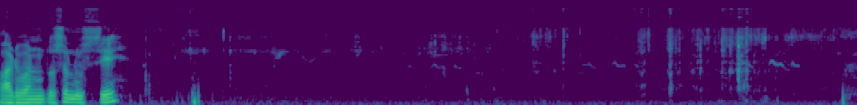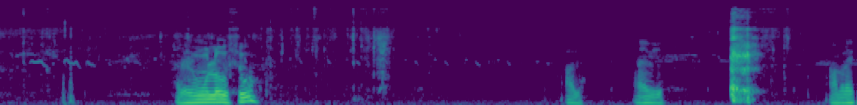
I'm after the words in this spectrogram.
વાઢવાનું તો સલું જ છે. હવે હું લઉં છું. હાલ, આવી. હમણાં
